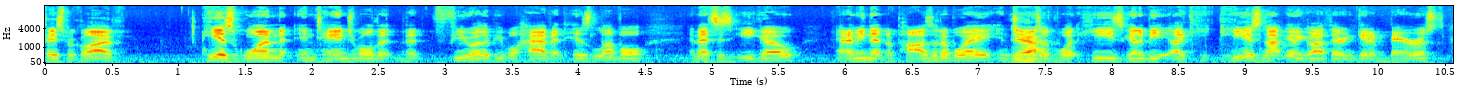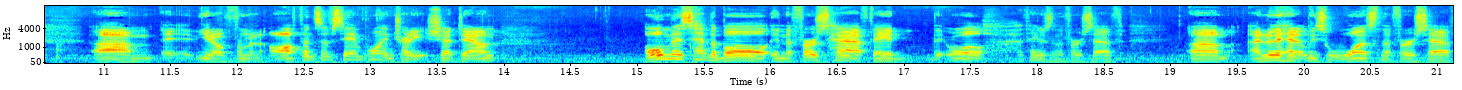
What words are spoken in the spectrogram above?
Facebook Live, he has one intangible that that few other people have at his level, and that's his ego. And I mean that in a positive way in terms Yeah. of what he's going to be like. He, he is not going to go out there and get embarrassed. Um, eh, you know, from an offensive standpoint and try to get shut down. Ole Miss had the ball in the first half. They had, they- well, I think it was in the first half. Um, I know they had at least once in the first half,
